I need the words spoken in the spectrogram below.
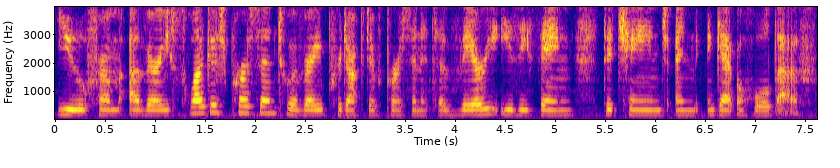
you from a very sluggish person to a very productive person. It's a very easy thing to change and get a hold of.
